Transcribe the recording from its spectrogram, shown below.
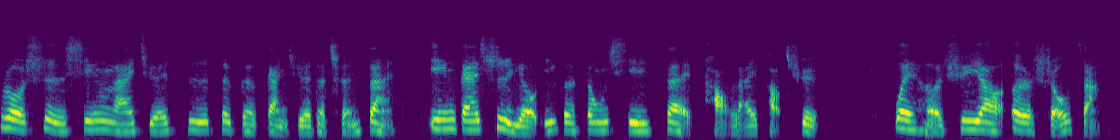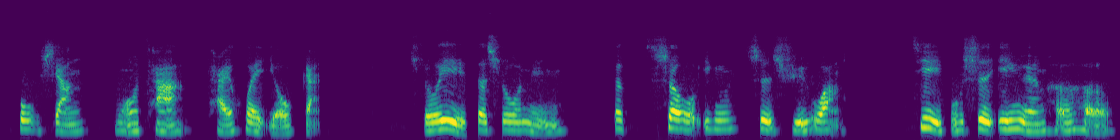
若是心来觉知这个感觉的存在，应该是有一个东西在跑来跑去。为何需要二手掌互相摩擦才会有感？所以这说明这受因是虚妄，既不是因缘和合，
